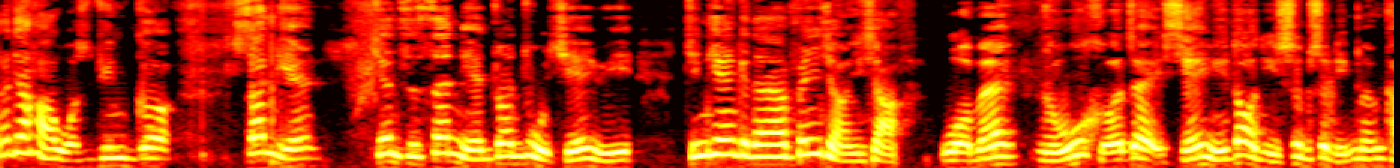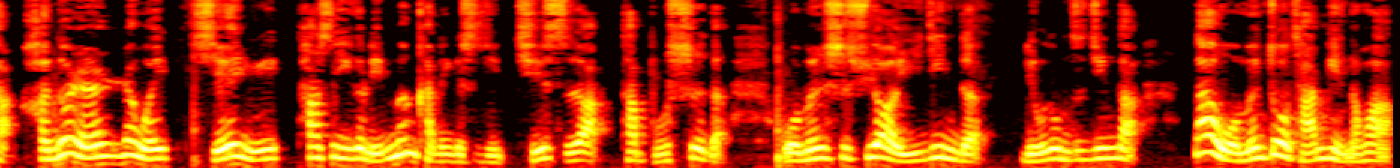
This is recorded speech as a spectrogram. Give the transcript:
大家好，我是军哥，三年坚持三年专注闲鱼，今天给大家分享一下我们如何在闲鱼到底是不是零门槛？很多人认为闲鱼它是一个零门槛的一个事情，其实啊它不是的，我们是需要一定的流动资金的。那我们做产品的话，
